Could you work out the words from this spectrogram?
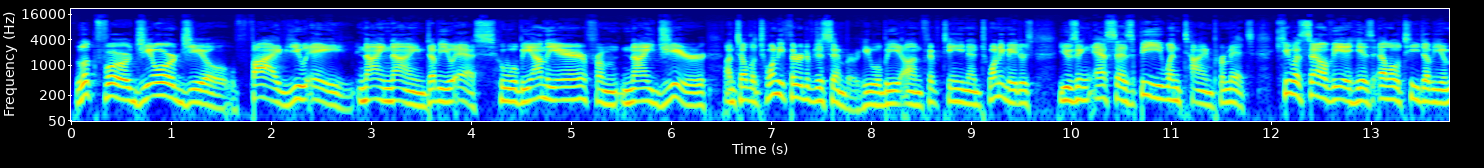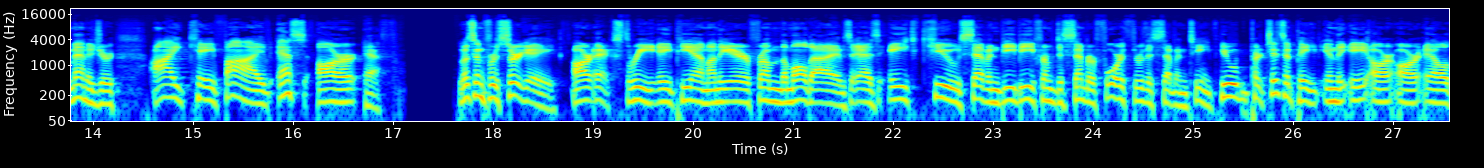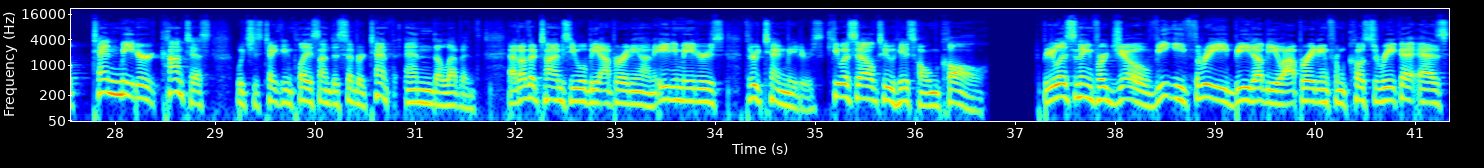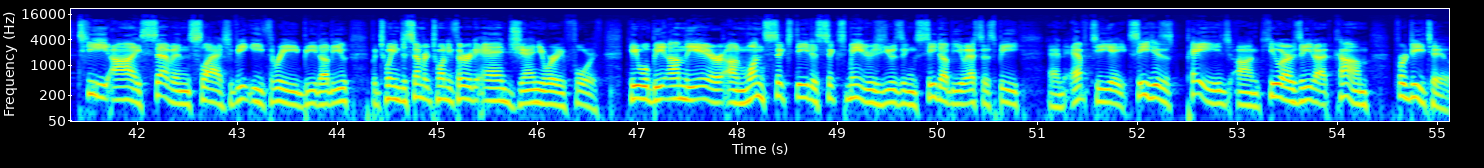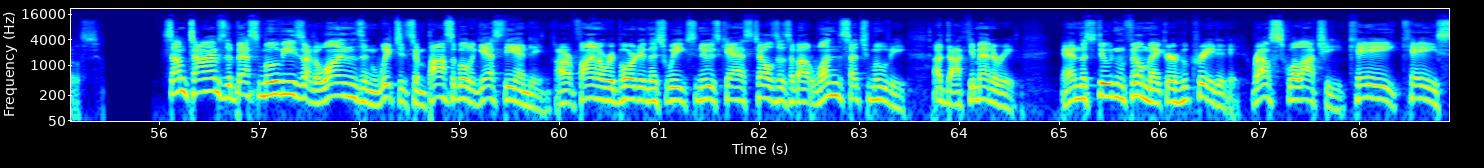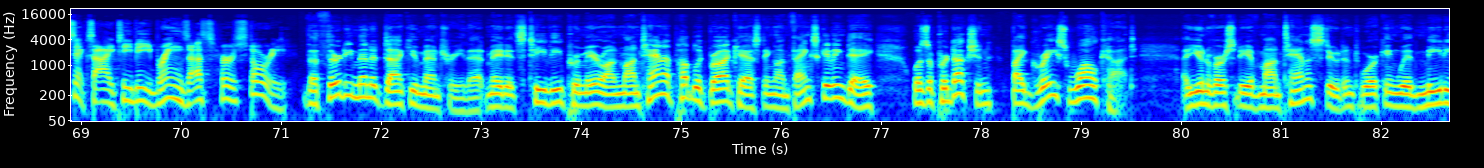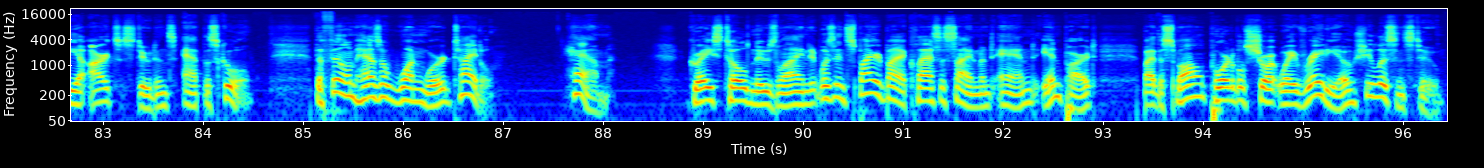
Look for Giorgio 5UA99WS, who will be on the air from Niger until the 23rd of December. He will be on 15 and 20 meters using SSB when time permits. QSL via his LOTW manager, IK5SRF. Listen for Sergey RX3 APM on the air from the Maldives as 8Q7BB from December 4th through the 17th. He will participate in the ARRL 10 meter contest, which is taking place on December 10th and 11th. At other times, he will be operating on 80 meters through 10 meters. QSL to his home call. Be listening for Joe, VE3BW, operating from Costa Rica as TI7 slash VE3BW between December 23rd and January 4th. He will be on the air on 160 to 6 meters using CWSSB and FT8. See his page on QRZ.com for details. Sometimes the best movies are the ones in which it's impossible to guess the ending. Our final report in this week's newscast tells us about one such movie, a documentary and the student filmmaker who created it. Ralph Squillace, KK6ITB, brings us her story. The 30 minute documentary that made its TV premiere on Montana Public Broadcasting on Thanksgiving Day was a production by Grace Walcott, a University of Montana student working with media arts students at the school. The film has a one word title Ham. Grace told Newsline it was inspired by a class assignment and, in part, by the small portable shortwave radio she listens to.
